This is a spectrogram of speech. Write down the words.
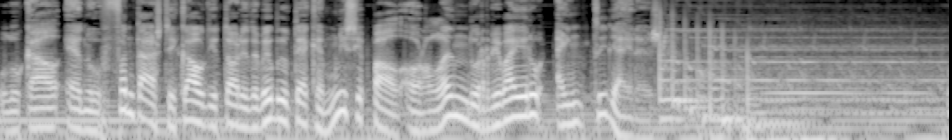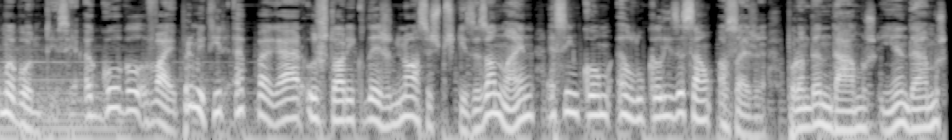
O local é no fantástico auditório da Biblioteca Municipal Orlando Ribeiro, em Telheiras uma boa notícia. A Google vai permitir apagar o histórico das nossas pesquisas online, assim como a localização, ou seja, por onde andamos e andamos,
